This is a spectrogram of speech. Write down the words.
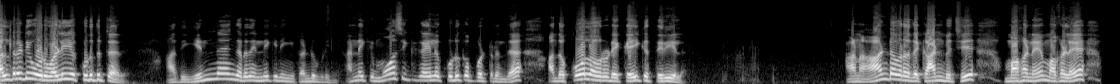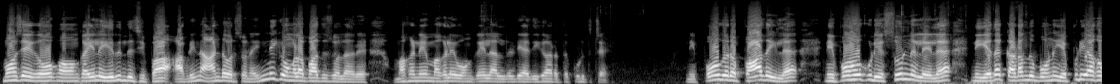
ஆல்ரெடி ஒரு வழியை கொடுத்துட்டாரு. அது என்னங்கிறத இன்னைக்கு நீங்கள் கண்டுபிடிங்க. அன்னைக்கு மோசிக்கு கையில் கொடுக்கப்பட்டிருந்த அந்த கோல் அவருடைய கைக்கு தெரியலை. ஆனால் ஆண்டவர் அதை காண்பிச்சு மகனே மகளே மோசே உன் கையில் இருந்துச்சுப்பா அப்படின்னு ஆண்டவர் சொன்னார். இன்னைக்கு உங்களை பார்த்து சொல்லாரு மகனே மகளே உன் கையில் ஆல்ரெடி அதிகாரத்தை கொடுத்துட்டேன். நீ போகிற பாதையில் நீ போகக்கூடிய சூழ்நிலையில் நீ எதை கடந்து போகணும் எப்படியாக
